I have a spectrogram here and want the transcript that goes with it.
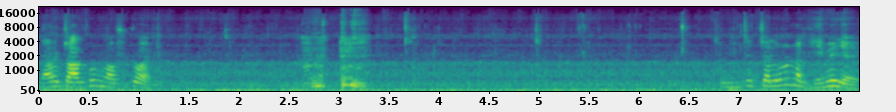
নাহলে চাল খুব নষ্ট হয়। নিচের চালগুলো না ঘেমে যায়।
